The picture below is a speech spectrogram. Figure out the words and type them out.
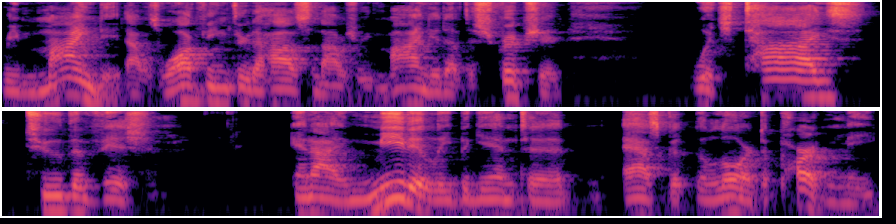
reminded, I was walking through the house and I was reminded of the scripture which ties to the vision. And I immediately began to ask the Lord to pardon me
